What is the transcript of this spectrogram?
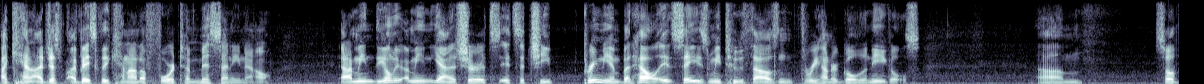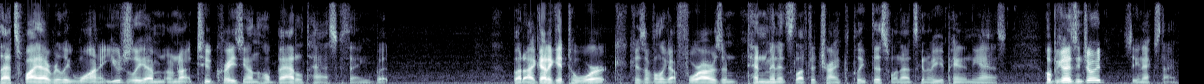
I can't. I just. I basically cannot afford to miss any now. I mean, the only. I mean, yeah, sure. It's it's a cheap premium, but hell, it saves me two thousand three hundred golden eagles. Um, so that's why I really want it. Usually, I'm I'm not too crazy on the whole battle task thing, but but I got to get to work because I've only got four hours and ten minutes left to try and complete this one. That's going to be a pain in the ass. Hope you guys enjoyed. See you next time.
